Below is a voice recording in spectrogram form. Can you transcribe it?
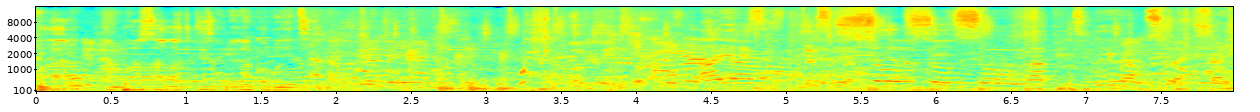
part and parcel of this community. I am so, so, so happy today. I'm so excited.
